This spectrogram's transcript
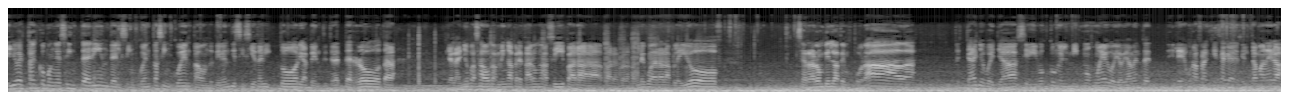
ellos están como en ese interín del 50-50 donde tienen 17 victorias, 23 derrotas. El año pasado también apretaron así para, para tratar de cuadrar a playoff. Cerraron bien la temporada este año pues ya seguimos con el mismo juego y obviamente es una franquicia que de cierta manera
